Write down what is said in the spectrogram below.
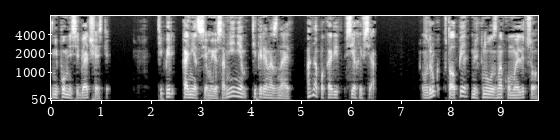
не помня себя от счастья. Теперь конец всем ее сомнениям, теперь она знает, она покорит всех и вся. Вдруг в толпе мелькнуло знакомое лицо.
